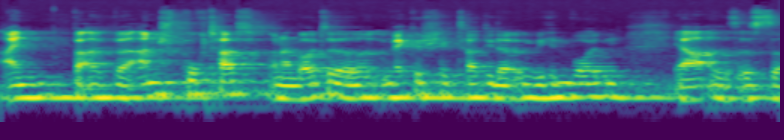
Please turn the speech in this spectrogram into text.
ein be beansprucht hat und dann Leute weggeschickt hat, die da irgendwie hin wollten. Ja, also es ist, äh,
